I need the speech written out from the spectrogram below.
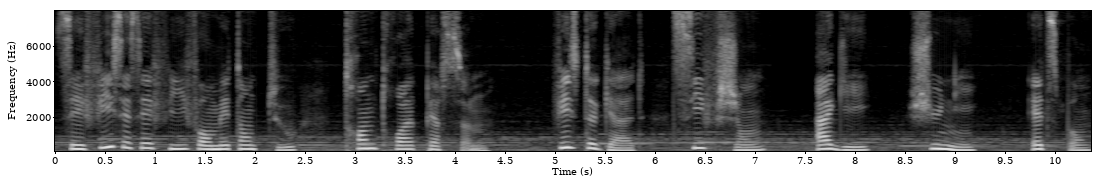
Ses fils et ses filles formaient en tout trente-trois personnes. Fils de Gad, Sifjon, Agi, Shuni, Etzbon,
